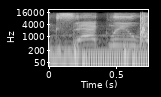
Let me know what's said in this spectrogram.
exactly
